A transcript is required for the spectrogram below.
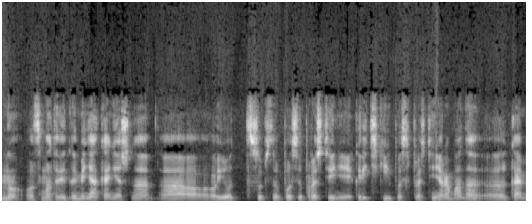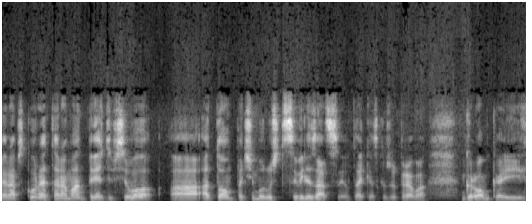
Ну, вот смотри, для меня, конечно, а, и вот, собственно, после прочтения критики и после прочтения романа, э, «Камера обскура» — это роман, прежде всего, а, о том, почему рушится цивилизация. Вот так я скажу прямо громко и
